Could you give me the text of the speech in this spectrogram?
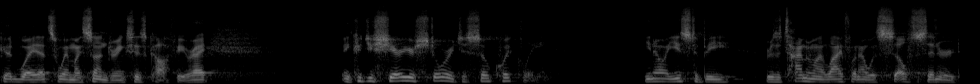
good way. That's the way my son drinks his coffee, right? And could you share your story just so quickly? You know, I used to be, there was a time in my life when I was self centered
